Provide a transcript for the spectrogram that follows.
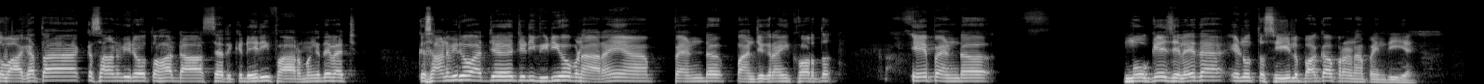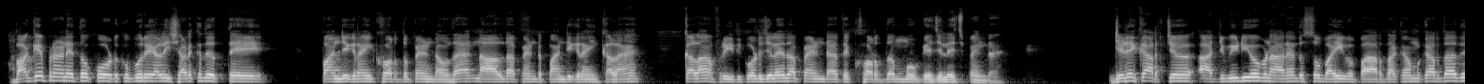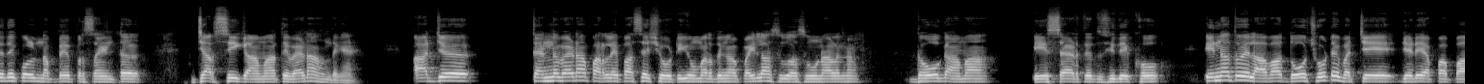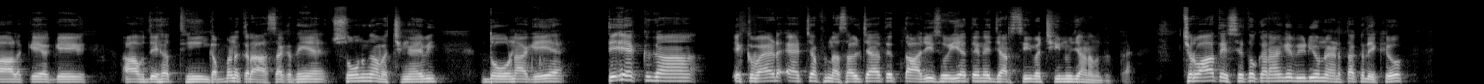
ਸਵਾਗਤ ਹੈ ਕਿਸਾਨ ਵੀਰੋ, ਤੁਹਾਡਾ ਸਿਰਕ ਡੇਰੀ ਫਾਰਮਿੰਗ ਦੇ ਵਿੱਚ। ਕਿਸਾਨ ਵੀਰੋ, ਅੱਜ ਜਿਹੜੀ ਵੀਡੀਓ ਬਣਾ ਰਹੇ ਆ, ਪਿੰਡ ਪੰਜਗਰਾਈ ਖੁਰਦ। ਇਹ ਪਿੰਡ ਮੋਗੇ ਜ਼ਿਲ੍ਹੇ ਦਾ, ਇਹਨੂੰ ਤਹਿਸੀਲ ਬਾਗਾ ਪੁਰਾਣਾ ਪੈਂਦੀ ਹੈ। ਬਾਗੇ ਪੁਰਾਣੇ ਤੋਂ ਕੋਟਕਪੂਰੇ ਵਾਲੀ ਸੜਕ ਦੇ ਉੱਤੇ ਪੰਜਗਰਾਈ ਖੁਰਦ ਪਿੰਡ ਆਉਂਦਾ ਨਾਲ ਦਾ ਪਿੰਡ ਪੰਜਗਰਾਈ ਕਲਾਂ ਹੈ। ਕਲਾਂ ਫਰੀਦਕੋਟ ਜ਼ਿਲ੍ਹੇ ਦਾ ਪਿੰਡ ਹੈ ਤੇ ਖੁਰਦ ਮੋਗੇ ਜ਼ਿਲ੍ਹੇ 'ਚ ਪੈਂਦਾ ਹੈ। ਜਿਹੜੇ ਘਰ 'ਚ ਅੱਜ ਵੀਡੀਓ ਬਣਾ ਰਹੇ ਦੱਸੋ ਬਾਈ, ਵਪਾਰ ਦਾ ਕੰਮ ਕਰਦਾ ਤੇ ਇਹਦੇ ਕੋਲ 90% ਜਰਸੀ ਗਾਵਾਂ ਤੇ ਵਹਿੜਾਂ ਹੁੰਦੀਆਂ। ਅੱਜ ਤਿੰਨ ਵਹਿੜਾਂ ਪਰਲੇ ਪਾਸੇ ਛੋਟੀ ਉਮਰ ਦੀਆਂ, ਪਹਿਲਾ ਸੂਆ ਸੂਣ ਵਾਲੀਆਂ, ਦੋ ਗਾਵਾਂ ਇਸ ਸਾਈਡ ਤੇ ਤੁਸੀਂ ਦੇਖੋ। ਇਹਨਾਂ ਤੋਂ ਇਲਾਵਾ ਦੋ ਛੋਟੇ ਬੱਚੇ ਜਿਹੜੇ ਆਪਾਂ ਪਾਲ ਕੇ ਅੱਗੇ ਆਪਦੇ ਹੱਥੀਂ ਗੱਭਣ ਕਰਾ ਸਕਦੇ ਆ, ਸੋਹਣੀਆਂ ਵੱਛੀਆਂ ਇਹ ਵੀ, ਦੋ ਨਾਗੇ ਹੈ ਤੇ ਇੱਕ ਗਾਂ, ਇੱਕ ਵੈੜ ਐਚਐਫ ਨਸਲ ਚ ਹੈ ਤੇ ਤਾਜੀ ਸੂਈ ਹੈ ਤੇ ਇਹਨੇ ਜਰਸੀ ਵੱਛੀ ਨੂੰ ਜਨਮ ਦਿੱਤਾ। ਸ਼ੁਰੂਆਤ ਇਸੇ ਤੋਂ ਕਰਾਂਗੇ ਵੀਡੀਓ ਨੂੰ ਐਂਡ ਤੱਕ ਦੇਖਿਓ।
